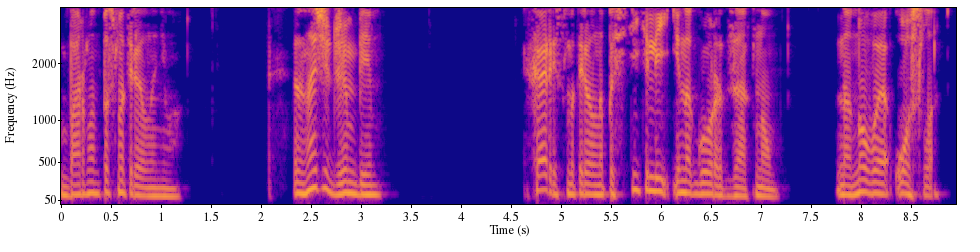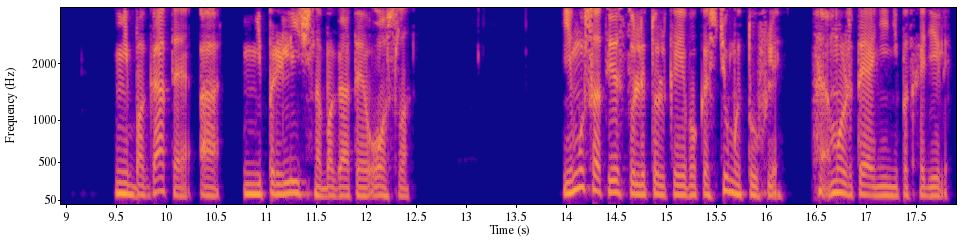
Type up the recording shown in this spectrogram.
Бармен посмотрел на него. «Значит, Джим Бим». Харри смотрел на посетителей и на город за окном. На новое Осло. Не богатое, а неприлично богатое Осло. Ему соответствовали только его костюм и туфли, а может и они не подходили.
